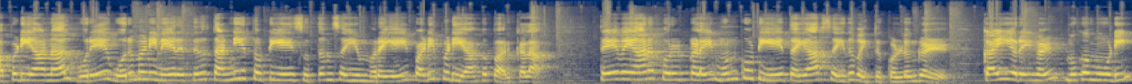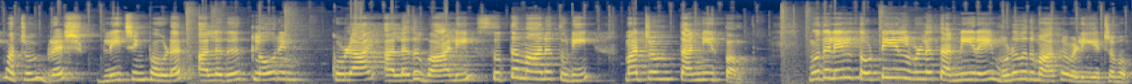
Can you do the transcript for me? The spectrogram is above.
அப்படியானால் ஒரே ஒரு மணி நேரத்தில் தண்ணீர் தொட்டியை சுத்தம் செய்யும் முறையை படிப்படியாக பார்க்கலாம். தேவையான பொருட்களை முன்கூட்டியே தயார் செய்து வைத்துக் கொள்ளுங்கள். கையுறைகள் முகமூடி மற்றும் பிரஷ் ப்ளீச்சிங் பவுடர் அல்லது குளோரின் குழாய் அல்லது வாளி சுத்தமான துணி மற்றும் தண்ணீர் பம்ப் முதலில் தொட்டியில் உள்ள தண்ணீரை முழுவதுமாக வெளியேற்றவும்.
